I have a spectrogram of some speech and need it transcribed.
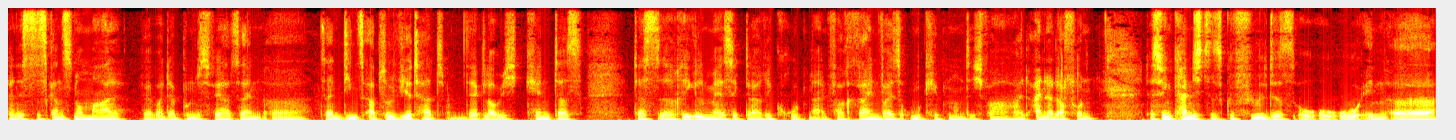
dann ist es ganz normal. Wer bei der Bundeswehr sein, äh, seinen Dienst absolviert hat, der, glaube ich, kennt das, dass äh, regelmäßig da Rekruten einfach reihenweise umkippen und ich war halt einer davon. Deswegen kann ich das Gefühl des OOO in, äh,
